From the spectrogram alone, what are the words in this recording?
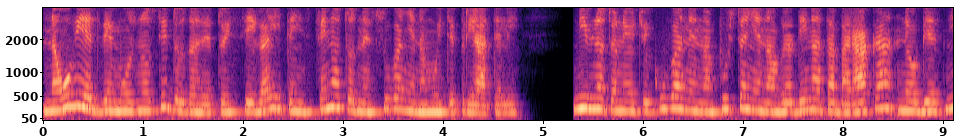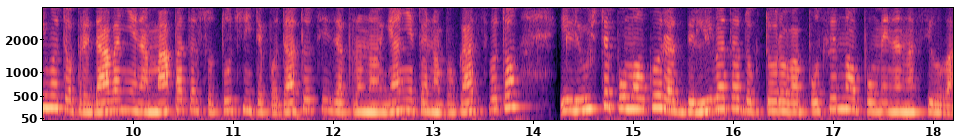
На овие две можности додаде тој сега и таинственото однесување на моите пријатели – Нивното неочекуване напуштање на оградената барака, необјаснивото предавање на мапата со точните податоци за пронаоѓањето на богатството или уште помалку разбирливата докторова последна опомена на Силва.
